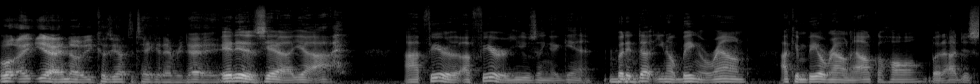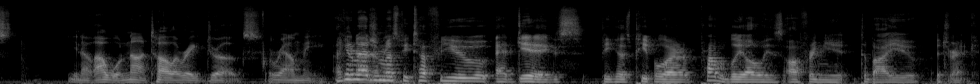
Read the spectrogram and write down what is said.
well I, yeah i know because you have to take it every day it is, yeah, yeah. I, I fear I fear using again, but Mm-hmm. it does. You know, being around, I can be around alcohol, but I just, you know, I will not tolerate drugs around me. i can know what imagine it must be tough for you at gigs because people are probably always offering you to buy you a drink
